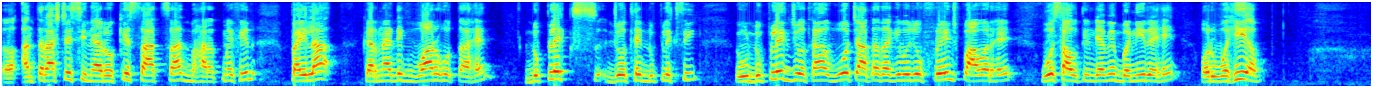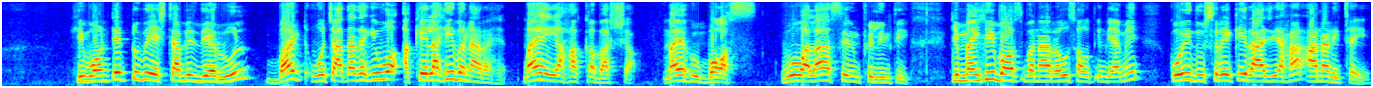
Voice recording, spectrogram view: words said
अंतर्राष्ट्रीय सिनेरों के साथ साथ भारत में फिर पहला कर्नाटिक वॉर होता है। डुप्लेक्स जो थे डुप्लेक्सी वो डुप्लेक्स जो था वो चाहता था कि वो जो फ्रेंच पावर है वो साउथ इंडिया में बनी रहे और वही अब ही wanted to be establish their rule but वो चाहता था कि वो अकेला ही बना रहे। मैं यहाँ का बादशाह मैं हूँ बॉस वो वाला फीलिंग थी कि मैं ही बॉस बना रहा हूँ साउथ इंडिया में कोई दूसरे की राज यहाँ आना नहीं चाहिए।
